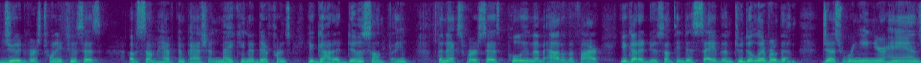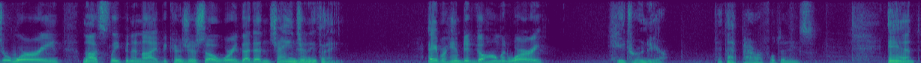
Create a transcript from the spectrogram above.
Jude, verse 22 says, Of some have compassion, making a difference. You got to do something. The next verse says, pulling them out of the fire. You got to do something to save them, to deliver them. Just wringing your hands or worrying, not sleeping at night because you're so worried, that doesn't change anything. Abraham did go home and worry he drew near. Isn't that powerful, Denise? And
